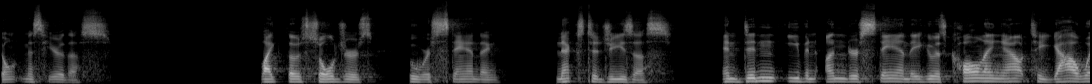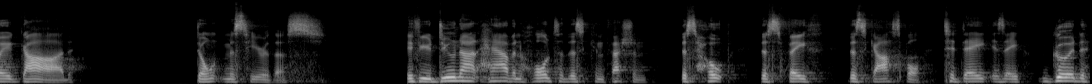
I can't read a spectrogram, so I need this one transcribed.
Don't mishear this. Like those soldiers who were standing next to Jesus and didn't even understand that he was calling out to Yahweh God, don't mishear this. If you do not have and hold to this confession, this hope, this faith, this gospel, today is a good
